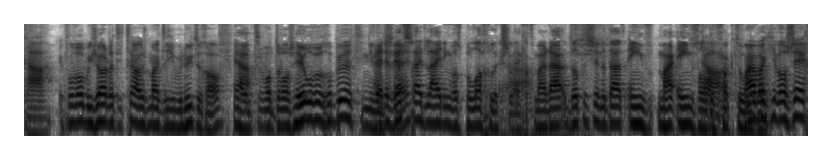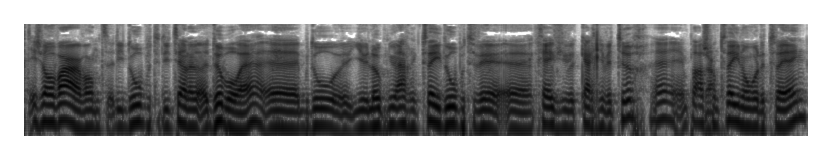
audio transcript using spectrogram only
Ja, ik vond wel bizar dat hij trouwens maar drie minuten gaf. Ja. Want, want er was heel veel gebeurd in die Ja, de wedstrijd. wedstrijdleiding was belachelijk Ja. slecht. Maar daar, dat is inderdaad één, maar één van Ja, de factoren. Maar wat je wel zegt is wel waar, want die doelpunten die tellen eh, dubbel. Hè? Eh, ik bedoel, je loopt nu eigenlijk twee doelpunten weer, eh, geef je, krijg je weer terug. Hè? In plaats Ja. van 2-0 wordt het 2-1.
